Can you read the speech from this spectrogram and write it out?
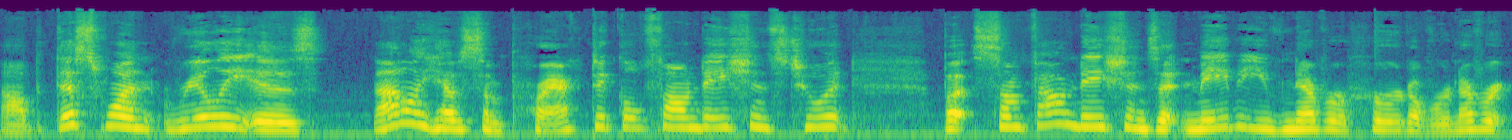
Uh, but this one really is not only have some practical foundations to it, but some foundations that maybe you've never heard of or never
